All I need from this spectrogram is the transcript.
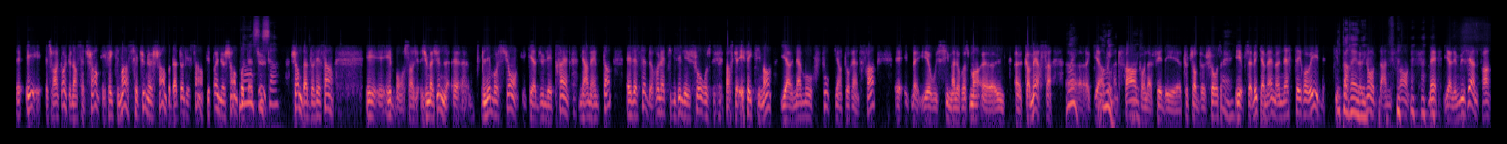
Et, et elle se rend compte que dans cette chambre, effectivement, c'est une chambre d'adolescente. C'est pas une chambre Non, c'est d'adulte. ça. Chambre d'adolescent. Et, et- et bon, ça, j'imagine euh, l'émotion qui a dû l'étreindre, mais en même temps, elle essaie de relativiser les choses parce qu'effectivement, il y a un amour fou qui entoure Anne Frank. Mais il y a aussi malheureusement euh, une- un commerce hein, euh, qui Ah entoure oui. Anne Frank. On a fait des, euh, toutes sortes de choses. Et vous savez qu'il y a même un astéroïde qui Il paraît, le oui. nom d'Anne Frank. mais il y a le musée Anne Frank.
